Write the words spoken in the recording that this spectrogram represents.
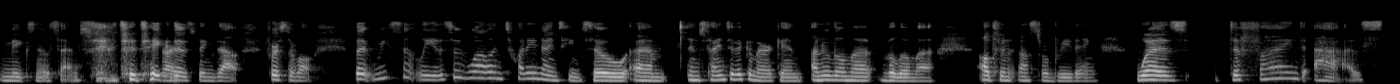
makes no sense to take right. those things out first of all but recently, this was well in 2019. So um, in Scientific American, Anuloma Viloma, alternate nostril breathing, was defined as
